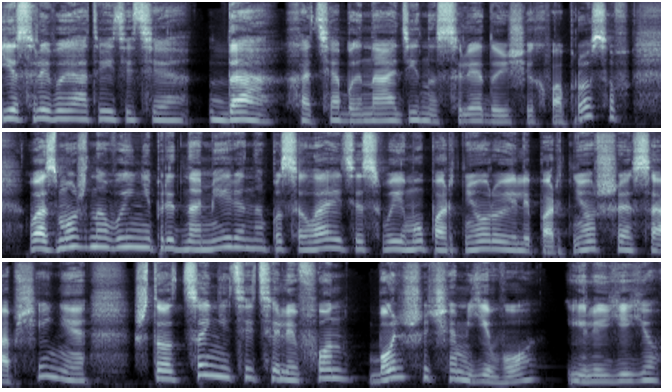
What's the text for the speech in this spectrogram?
Если вы ответите «да» хотя бы на один из следующих вопросов, возможно, вы непреднамеренно посылаете своему партнеру или партнерше сообщение, что цените телефон больше, чем его или ее.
